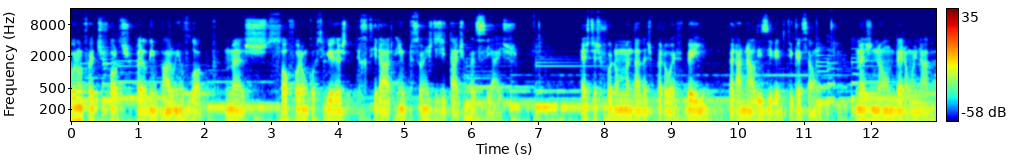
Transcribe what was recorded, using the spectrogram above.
Foram feitos esforços para limpar o envelope, mas só foram conseguidas retirar impressões digitais parciais. Estas foram mandadas para o FBI para análise e identificação, mas não deram em nada.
